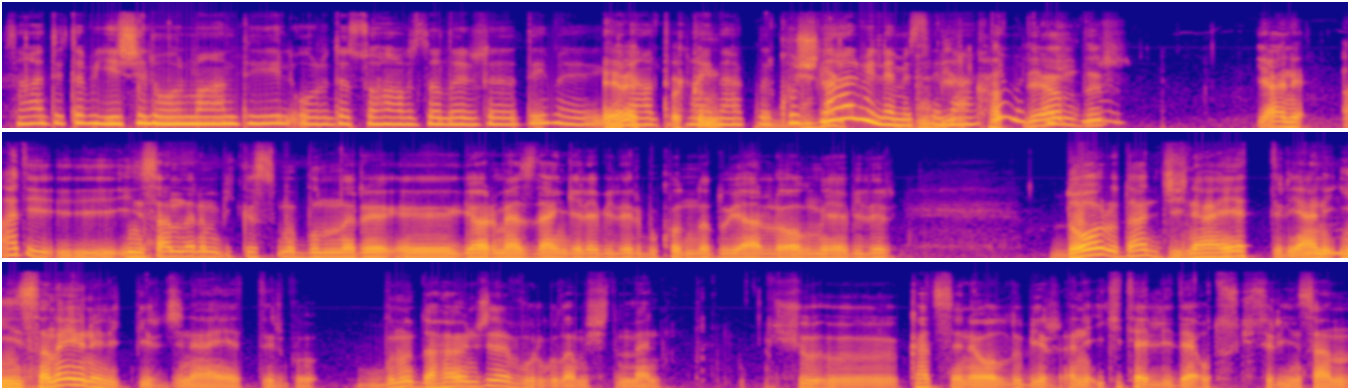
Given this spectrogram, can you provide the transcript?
Sadece tabii yeşil orman değil, orada su havzaları değil mi? Evet, Yeraltı bakın, kaynakları, kuşlar bir, bile mesela. Bu bir katliamdır. Yani hadi e, insanların bir kısmı bunları e, görmezden gelebilir, bu konuda duyarlı olmayabilir. Doğrudan cinayettir. Yani hmm. insana yönelik bir cinayettir bu. Bunu daha önce de vurgulamıştım ben şu e, kaç sene oldu bir hani iki tellide 30 küsür insan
